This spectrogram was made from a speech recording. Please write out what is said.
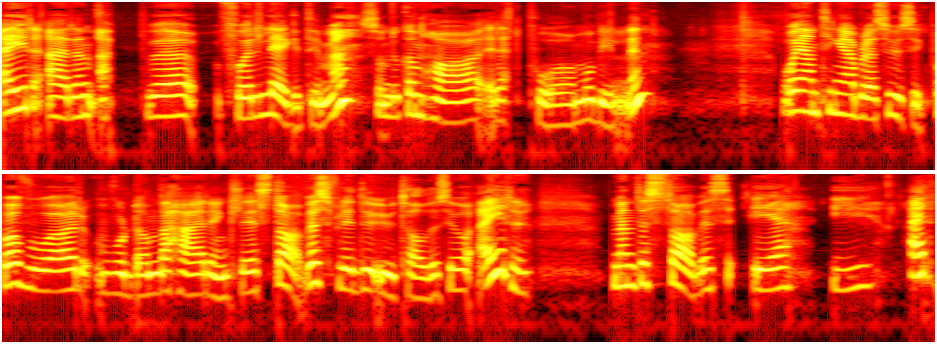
Eir er en app eh, for legetime som du kan ha rett på mobilen din. Og en ting jeg ble så usikker på, var hvordan det her egentlig staves, fordi det uttales jo Eir, men det staves EYR.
